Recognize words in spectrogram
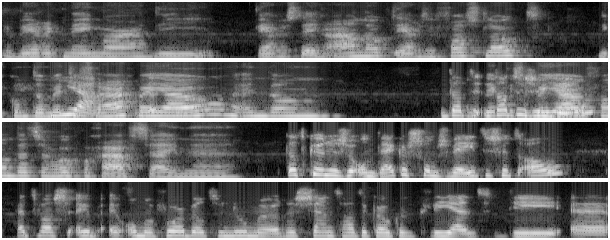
een werknemer die ergens tegenaan loopt, ergens in vastloopt. Die komt dan met die vraag bij jou en dan dat, dat is bij jou van dat ze hoogbegaafd zijn. Uh. Dat kunnen ze ontdekken, soms weten ze het al. Het was, eh, om een voorbeeld te noemen, recent had ik ook een cliënt die uh,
